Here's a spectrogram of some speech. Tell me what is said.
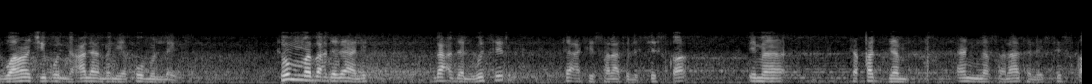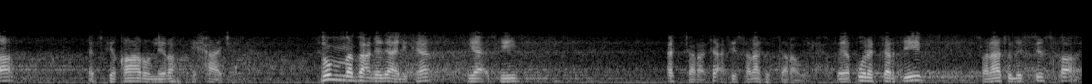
واجب على من يقوم الليل. ثم بعد ذلك بعد الوتر تأتي صلاة الاستسقاء بما تقدم أن صلاة الاستسقاء افتقار لرفع حاجة. ثم بعد ذلك يأتي الترى تأتي صلاة التراويح. فيكون الترتيب صلاة الاستسقاء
